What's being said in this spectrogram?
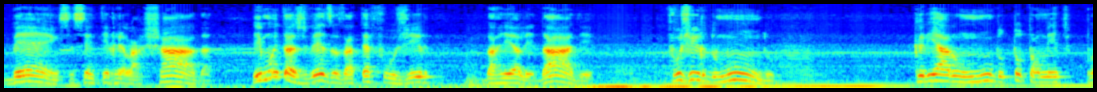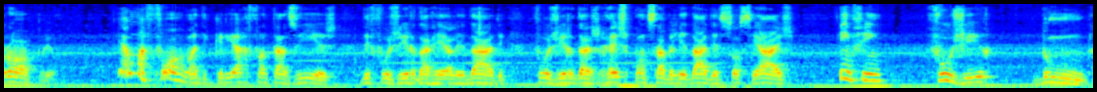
bem, se sentir relaxada e muitas vezes até fugir da realidade, fugir do mundo, criar um mundo totalmente próprio. É uma forma de criar fantasias, de fugir da realidade, fugir das responsabilidades sociais, enfim, fugir do mundo.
